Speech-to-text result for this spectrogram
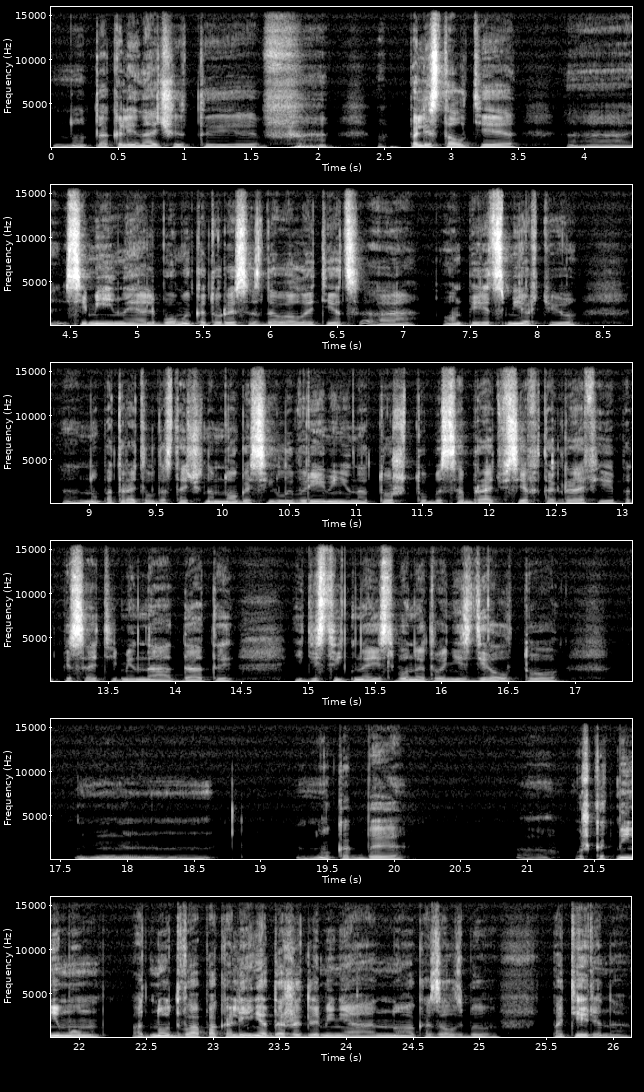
ну, так или иначе, ты полистал те семейные альбомы, которые создавал отец, а он перед смертью э, ну, потратил достаточно много сил и времени на то, чтобы собрать все фотографии, подписать имена, даты. И действительно, если бы он этого не сделал, то, ну, как бы, э, уж как минимум одно-два поколения, даже для меня, оно оказалось бы потеряно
